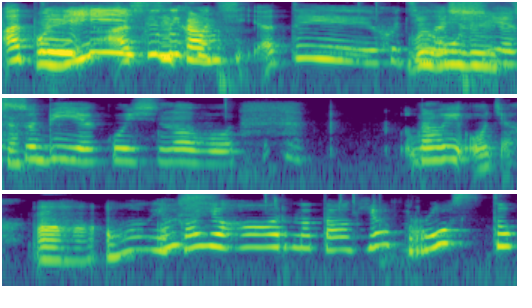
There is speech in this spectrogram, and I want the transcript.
А По ти, а ти не там хоті, а ти хотіла ще вигулюються. собі якусь нову новий одяг. Ага, о, яка Ось. я гарна, так. Я просто,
